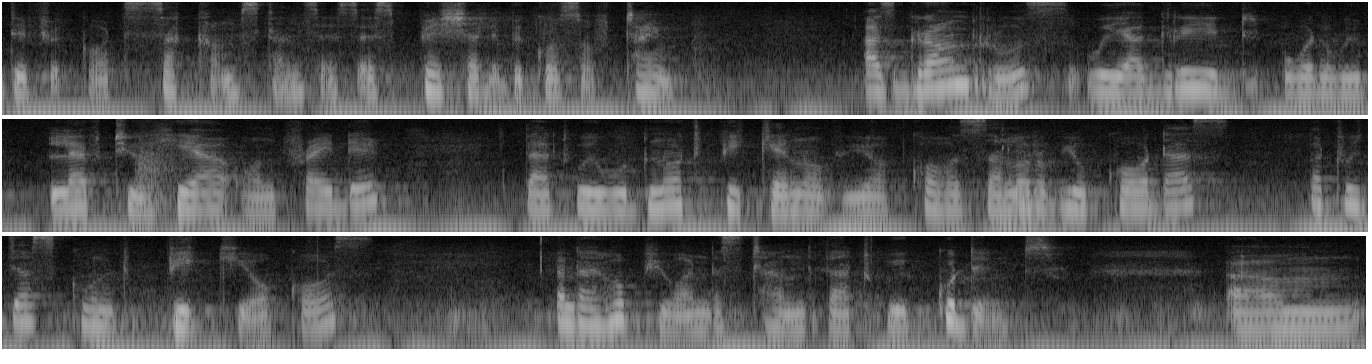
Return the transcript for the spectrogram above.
difficult circumstances, especially because of time. As ground rules, we agreed when we left you here on Friday that we would not pick any of your calls. A lot of you called us, but we just couldn't pick your calls. And I hope you understand that we couldn't. Um,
